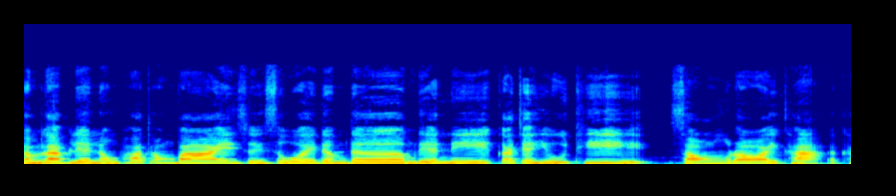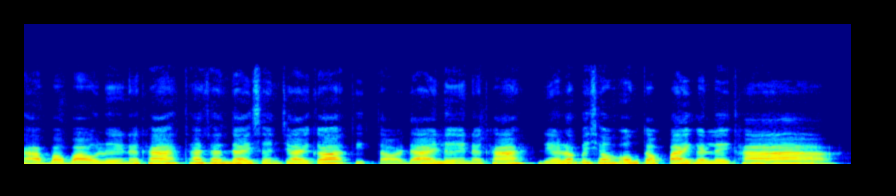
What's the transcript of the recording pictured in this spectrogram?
สำหรับเหรียญหลวงพ่อทองใบสวยๆ เดิมๆ เหรียญนี้ก็จะอยู่ที่ 200 ค่ะ ราคาเบาๆเลยนะคะ ถ้าท่านใดสนใจก็ติดต่อได้เลยนะคะ เดี๋ยวเราไปชมองค์ต่อไปกันเลยค่ะ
